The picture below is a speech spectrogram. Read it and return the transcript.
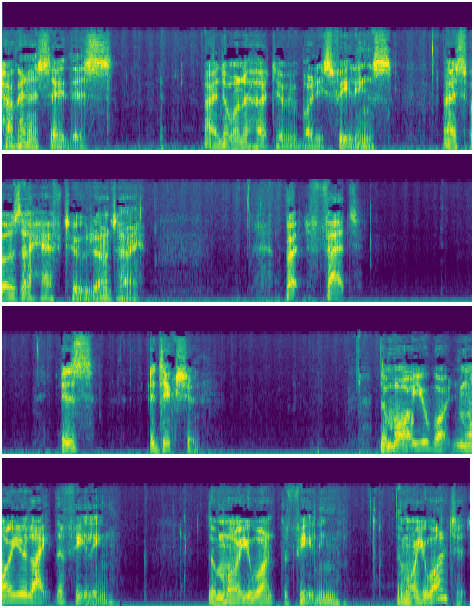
How can I say this? I don't want to hurt everybody's feelings. I suppose I have to, don't I? But fat is addiction. The more you want, more you like the feeling, the more you want the feeling, the more you want it.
